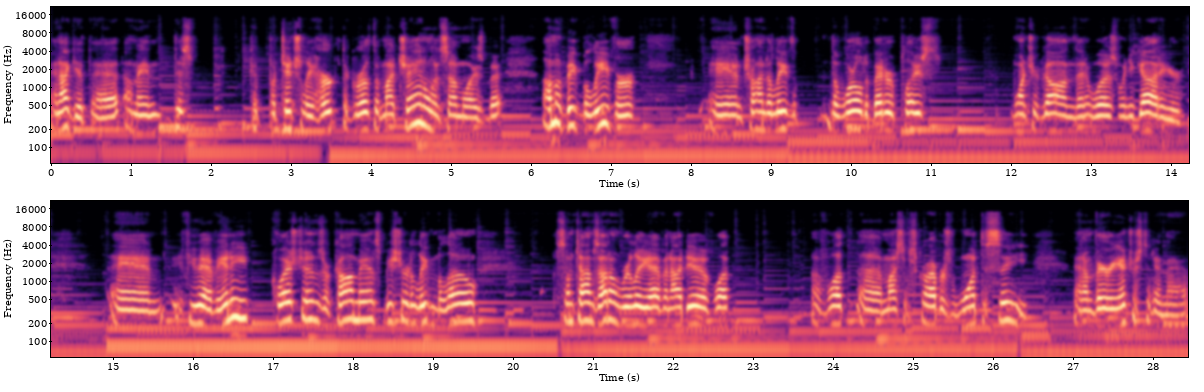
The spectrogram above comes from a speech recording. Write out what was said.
and I get that. I mean, this could potentially hurt the growth of my channel in some ways, but I'm a big believer in trying to leave the, the world a better place once you're gone than it was when you got here. And if you have any questions or comments, be sure to leave them below. Sometimes I don't really have an idea of what of what uh, my subscribers want to see and I'm very interested in that.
